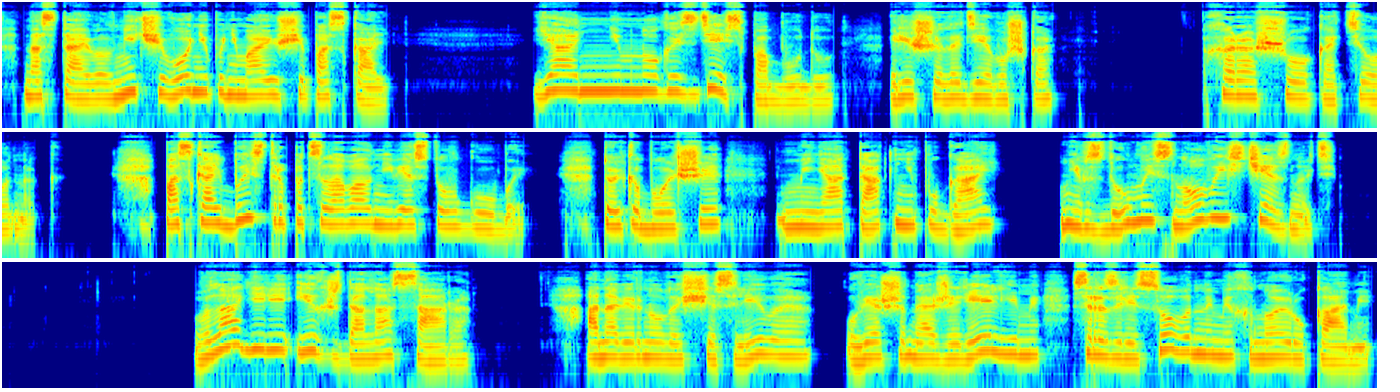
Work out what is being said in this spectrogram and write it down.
— настаивал ничего не понимающий Паскаль. «Я немного здесь побуду», — решила девушка. «Хорошо, котенок». Паскаль быстро поцеловал невесту в губы. «Только больше меня так не пугай, не вздумай снова исчезнуть». В лагере их ждала Сара. Она вернулась счастливая, увешанный ожерельями с разрисованными хной руками.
